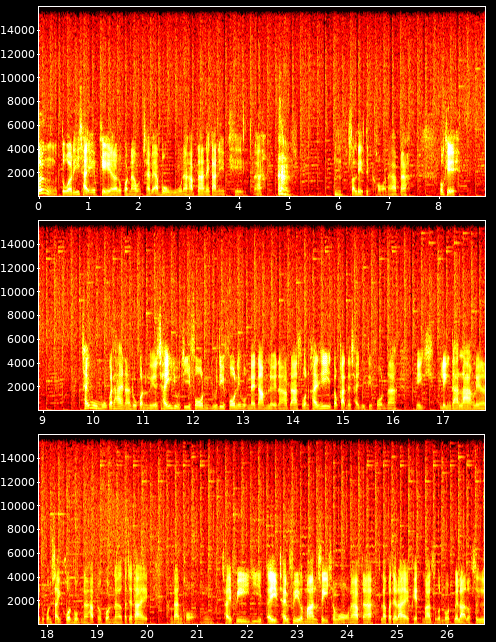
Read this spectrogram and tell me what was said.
ซึ่งตัวที่ใช้ FK แล้วทุกคนนะผมใช้ไปแอปโมวูนะครับนะในการ FK นะ สเลดติดคอนะครับนะ โอเค ใช้มูมูก็ได้นะทุกคนหรือจะใช้ UG Phone UG Phone นี่ผมแนะนำเลยนะครับนะส่วนใครที่ต้องการจะใช้ UG Phone นะ มีลิงก์ด้านล่างเลยนะทุกคนใส่โค้ดผมนะครับทุกคนนะก็จะได้ทางด้านของใช้ฟรี20เอ้ยใช้ฟรีประมาณ 4 ชั่วโมงนะครับนะแล้วก็จะได้เพชรมาส่วนลดเวลาเราซื้อ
